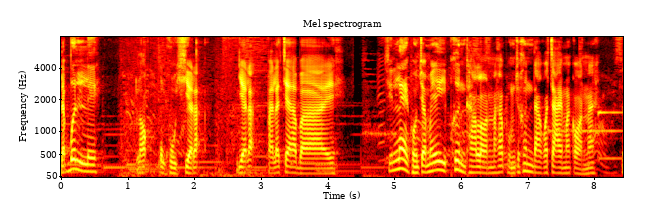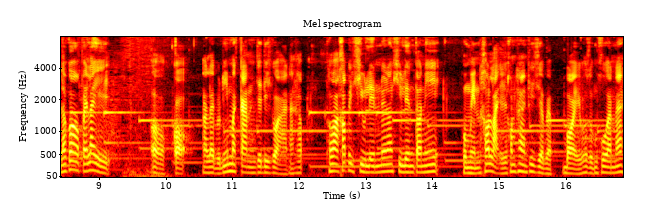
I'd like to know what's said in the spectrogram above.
ดับเบิลเลยล็อกโอ้โหเชี่ยละเหี้ยละไปละจ้าบายชิ้นแรกผมจะไม่ขึ้นทารอนนะครับ ผมจะขึ้นดาวกระจายมาก่อนนะ แล้วก็ไปไล่ออกเกาะ อะไรแบบนี้มากันจะดีกว่านะครับ เพราะว่าเขาเป็นคิวเลนด้วยนะคิวเลนตอนนี้ผมเห็นเขาไหลค่อนข้างที่จะแบบบ่อยพอสมควรนะ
